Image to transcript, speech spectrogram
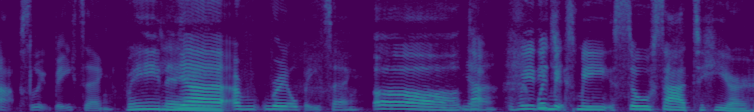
absolute beating. Really? Yeah, a real beating. Oh, Yeah. that really Which- makes me so sad to hear.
